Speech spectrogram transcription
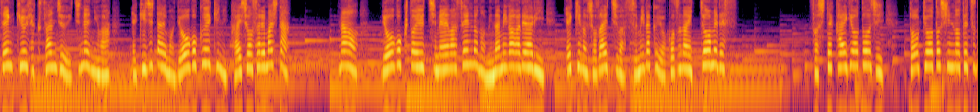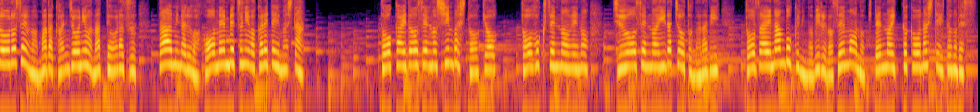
1931年には駅自体も両国駅に解消されました。なお、両国という地名は線路の南側であり、駅の所在地は墨田区横綱一丁目です。そして開業当時、東京都心の鉄道路線はまだ環状にはなっておらず、ターミナルは方面別に分かれていました。東海道線の新橋東京、東北線の上の中央線の飯田町と並び、東西南北に伸びる路線網の起点の一角を成していたのです。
